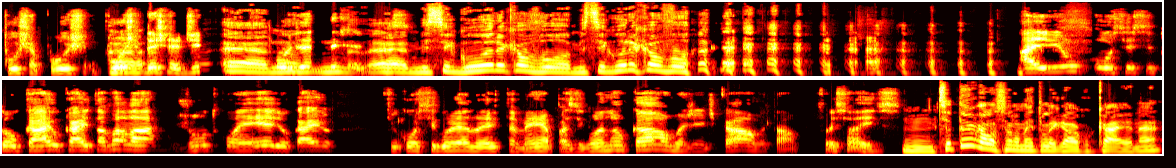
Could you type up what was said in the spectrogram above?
puxa, puxa, puxa, deixa de. É, não, deixa é, me segura que eu vou, me segura que eu vou. É. Aí o, você citou o Caio, o Caio tava lá, junto com ele, o Caio ficou segurando ele também, apaziguando, não, calma, gente, calma e tal. Foi só isso. Hum, você tem um relacionamento legal com o Caio, né?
